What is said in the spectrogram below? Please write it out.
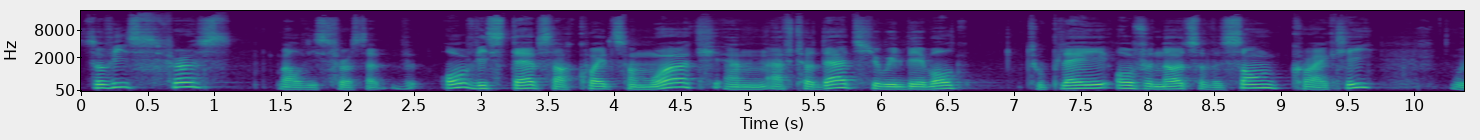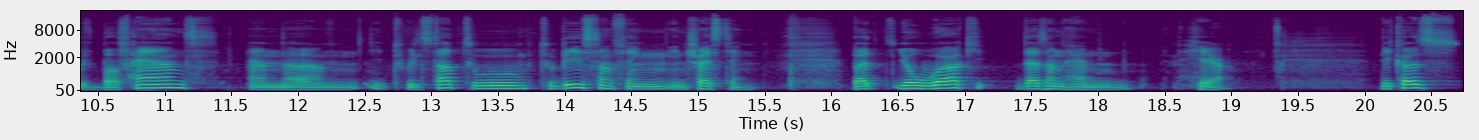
So this first, well, this first step, all these steps are quite some work, and after that, you will be able to play all the notes of a song correctly with both hands, and um, it will start to to be something interesting. But your work doesn't end here, because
